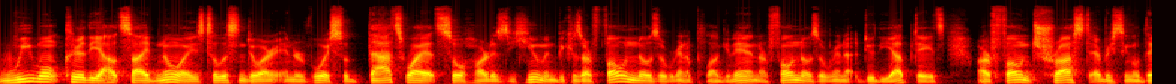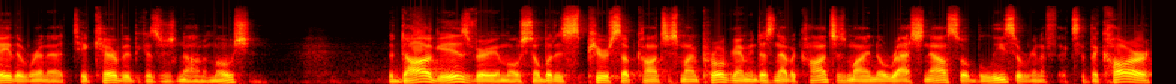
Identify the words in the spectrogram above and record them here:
we won't clear the outside noise to listen to our inner voice. So that's why it's so hard as a human because our phone knows that we're going to plug it in. Our phone knows that we're going to do the updates. Our phone trusts every single day that we're going to take care of it because there's non emotion. The dog is very emotional, but it's pure subconscious mind programming. It doesn't have a conscious mind, no rationale, so it believes that we're going to fix it. The car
